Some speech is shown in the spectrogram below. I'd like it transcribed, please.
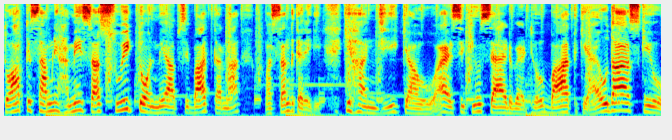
तो आपके सामने हमेशा स्वीट टोन में आपसे बात करना पसंद करेगी। कि हाँ जी, क्या हुआ? ऐसे क्यों सैड बैठे हो? बात क्या है? उदास क्यों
